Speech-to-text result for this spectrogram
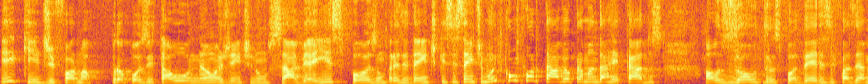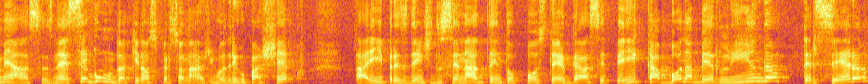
e que, de forma proposital ou não, a gente não sabe aí, expôs um presidente que se sente muito confortável para mandar recados aos outros poderes e fazer ameaças, né? Segundo aqui nosso personagem, Rodrigo Pacheco, Tá aí, presidente do Senado tentou postergar a CPI, acabou na berlinda. Terceira,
